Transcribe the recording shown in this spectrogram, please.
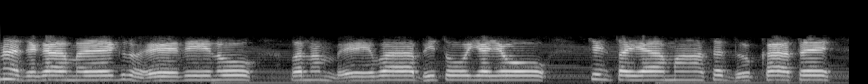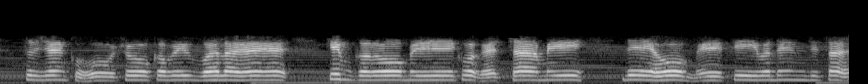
न जगाम गृहे दीनो वनम्भेवाभितो ययो। चिन्तयामास दुःखात् त्रिशङ्को शोकविह्वलः। किं करोमि क्व गच्छामि देहो मेतीव निन्दितः।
